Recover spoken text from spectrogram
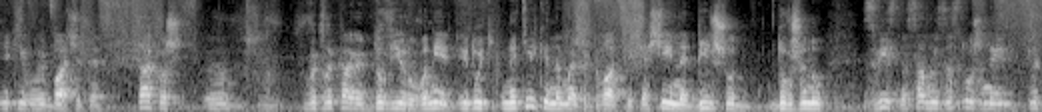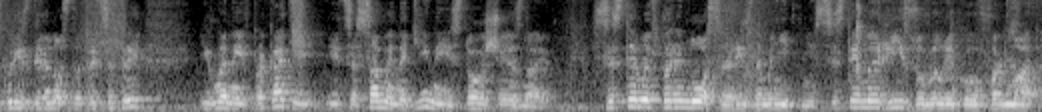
які ви бачите, також е, викликають довіру. Вони йдуть не тільки на метр 20, а ще й на більшу довжину. Звісно, самий заслужений плиткоріз 9033, і в мене і в прокаті, і це самий надійний із того, що я знаю. Системи переносу різноманітні, системи різу великого формату,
